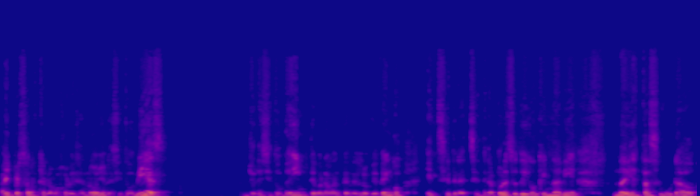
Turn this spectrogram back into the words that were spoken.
Hay personas que a lo mejor dicen, no, yo necesito diez yo necesito 20 para mantener lo que tengo, etcétera, etcétera. Por eso te digo que nadie, nadie está asegurado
